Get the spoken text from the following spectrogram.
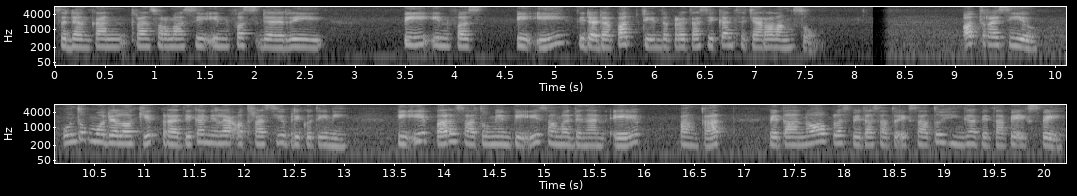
sedangkan transformasi inverse dari P inverse PE tidak dapat diinterpretasikan secara langsung. Odds ratio Untuk model logit, perhatikan nilai odds ratio berikut ini. PI per 1 min PI sama dengan E pangkat beta 0 plus beta 1x1 hingga beta pxp.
